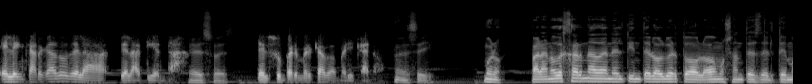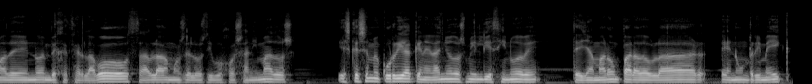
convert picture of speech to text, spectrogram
el encargado de la, de la tienda. Eso es. Del supermercado americano. Sí. Bueno, para no dejar nada en el tintero, Alberto, hablábamos antes del tema de no envejecer la voz, hablábamos de los dibujos animados, y es que se me ocurría que en el año 2019 te llamaron para doblar en un remake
